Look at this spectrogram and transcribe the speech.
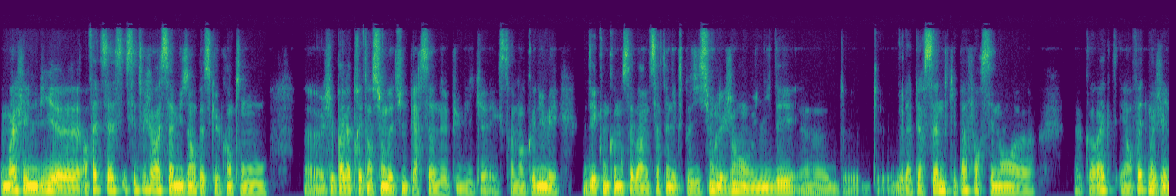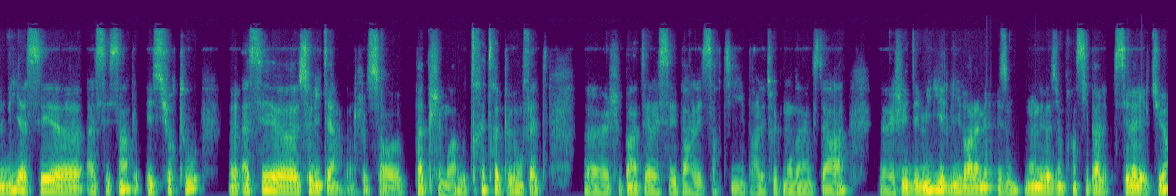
moi, j'ai une vie. en fait, c'est toujours assez amusant parce que quand on, euh, je n'ai pas la prétention d'être une personne publique extrêmement connue, mais dès qu'on commence à avoir une certaine exposition, les gens ont une idée euh, de, la personne qui n'est pas forcément euh, correcte. Et en fait, moi, j'ai une vie assez, assez simple et surtout assez solitaire. Je ne sors pas de chez moi, ou très très peu en fait. je ne suis pas intéressé par les sorties, par les trucs mondains, etc. j'ai des milliers de livres à la maison. Mon évasion principale, c'est la lecture.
